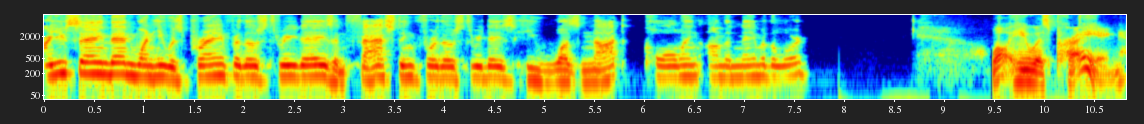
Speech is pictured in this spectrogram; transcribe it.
Are you saying then when he was praying for those three days and fasting for those three days, he was not calling on the name of the Lord? Well, he was praying,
